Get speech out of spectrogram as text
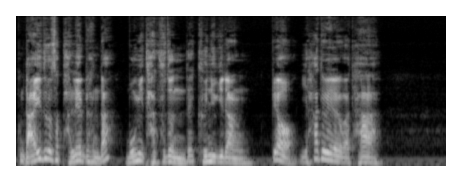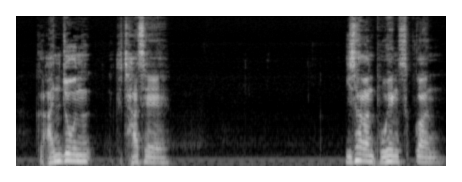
그럼 나이 들어서 발레를 한다? 몸이 다 굳었는데 근육이랑 뼈, 이 하드웨어가 다 그 안 좋은 그 자세, 이상한 보행 습관,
